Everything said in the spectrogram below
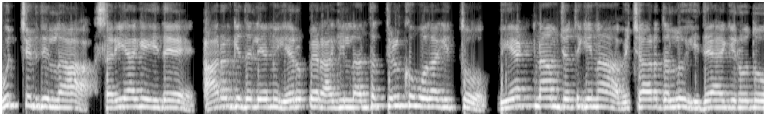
ಹುಚ್ಚಿಡ್ದಿಲ್ಲ, ಸರಿಯಾಗಿ ಇದೆ. ಆರೋಗ್ಯದಲ್ಲಿ ಏನು ಏರುಪೇರು ಆಗಿಲ್ಲ ಅಂತ ತಿಳ್ಕೊಬಹುದಾಗಿತ್ತು ವಿಯೆಟ್ನಾಂ ಜೊತೆಗಿನ ವಿಚಾರದಲ್ಲೂ ಇದೇ ಆಗಿರೋದು.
